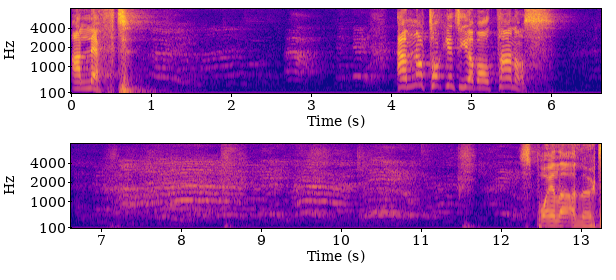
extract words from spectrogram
are left. I'm not talking to you about Thanos. Spoiler alert.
